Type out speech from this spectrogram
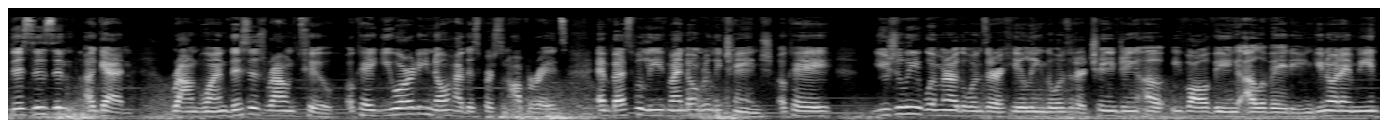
this isn't, again, round one. This is round two. Okay. You already know how this person operates. And best believe men don't really change. Okay. Usually women are the ones that are healing, the ones that are changing, uh, evolving, elevating. You know what I mean?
